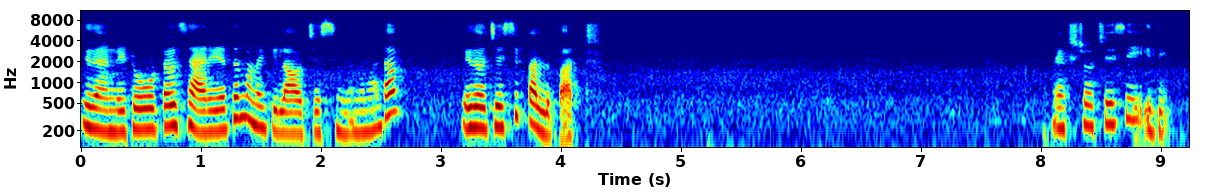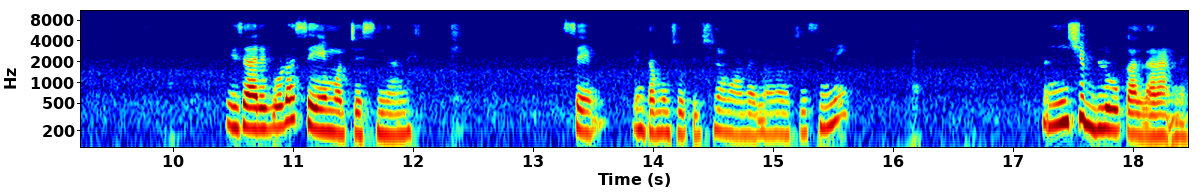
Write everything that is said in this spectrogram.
ఇదండి టోటల్ శారీ అయితే మనకి ఇలా వచ్చేసింది అనమాట ఇది వచ్చేసి పళ్ళు పార్ట్. నెక్స్ట్ వచ్చేసి ఇది. ఈ శారీ కూడా సేమ్ వచ్చేసిందండి. సేమ్ ఇంతకుముందు చూపించిన మోడల్లో వచ్చేసింది. మంచి బ్లూ కలర్ అండి.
